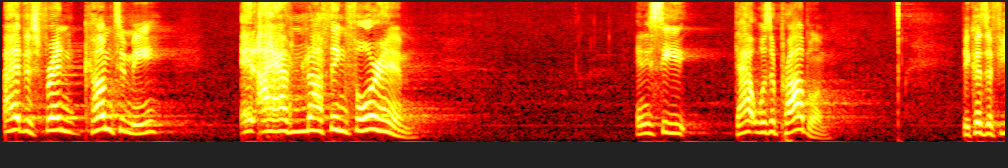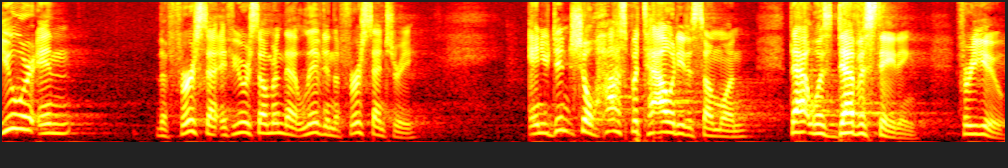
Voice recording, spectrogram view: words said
I had this friend come to me and I have nothing for him. And you see, that was a problem. Because if you were in the first, if you were someone that lived in the first century and you didn't show hospitality to someone, that was devastating for you.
